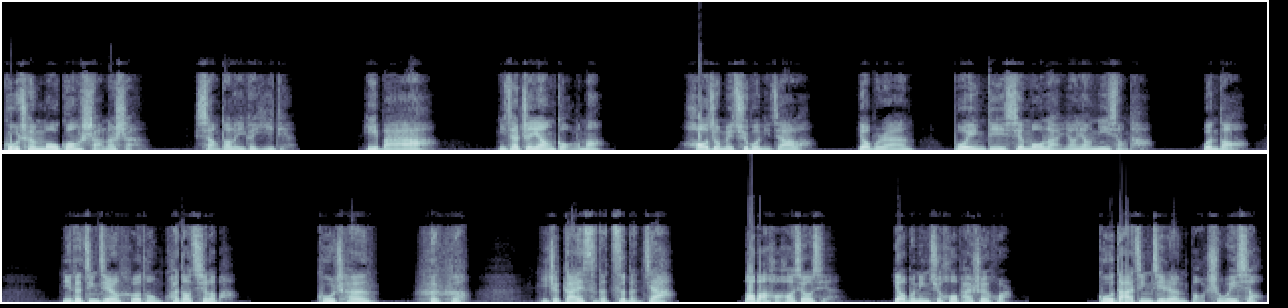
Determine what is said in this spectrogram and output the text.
顾晨眸光闪了闪，想到了一个疑点：一白啊，你家真养狗了吗？好久没去过你家了，要不然。博影帝先眸懒洋洋逆向他，问道：“你的经纪人合同快到期了吧？”顾晨，呵呵，你这该死的资本家！老板好好休息，要不您去后排睡会儿。顾大经纪人保持微笑，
